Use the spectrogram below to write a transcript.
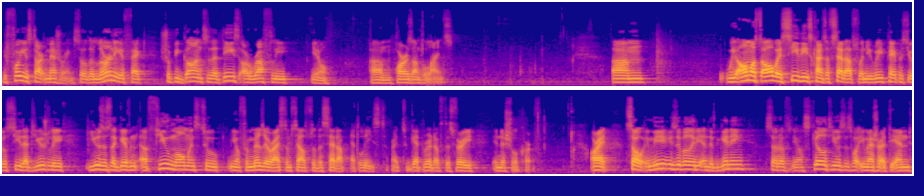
before you start measuring. So the learning effect should be gone so that these are roughly, you know, um, horizontal lines. Um, we almost always see these kinds of setups. When you read papers, you'll see that usually users are given a few moments to you know, familiarize themselves with the setup at least, right, to get rid of this very initial curve. All right, so immediate usability in the beginning, sort of you know, skilled use is what you measure at the end,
